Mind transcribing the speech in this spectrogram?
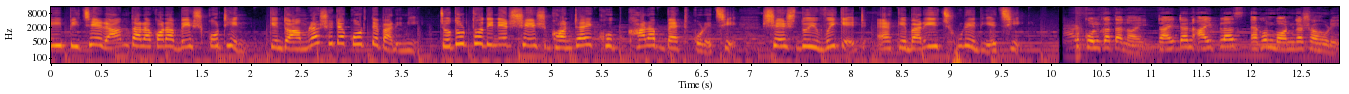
এই পিচে রান তাড়া করা বেশ কঠিন, কিন্তু আমরা সেটা করতে পারিনি। চতুর্থ দিনের শেষ ঘন্টায় খুব খারাপ ব্যাট করেছি। শেষ দুই উইকেট একেবারেই ছুঁড়ে দিয়েছি। কলকাতা নয়, টাইটান, আই প্লাস, এখন বনগা শহরে।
